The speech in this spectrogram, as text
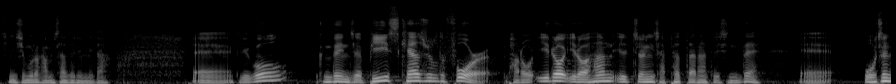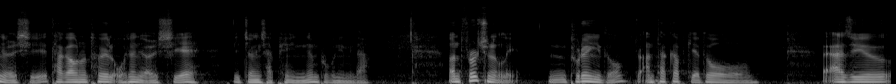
진심으로 감사드립니다. 예, 그리고 근데 이제 be scheduled for 바로 이러이러한 일정이 잡혔다는 뜻인데 예, 오전 10시 다가오는 토요일 오전 10시에 일정이 잡혀 있는 부분입니다. Unfortunately 음, 불행히도 좀 안타깝게도 as you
